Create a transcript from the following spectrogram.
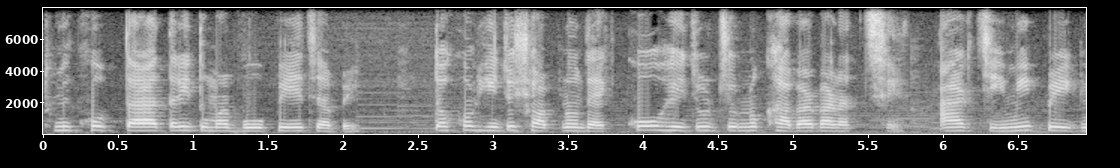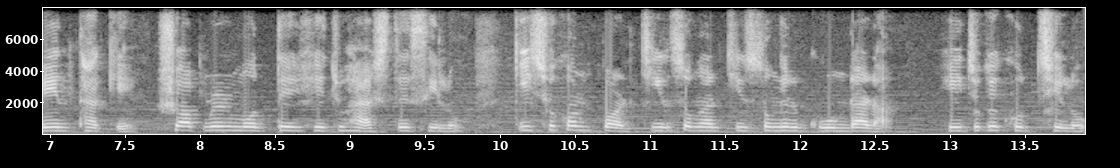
তুমি খুব তাড়াতাড়ি তোমার বউ পেয়ে যাবে। তখন হেজু স্বপ্ন দেখ, কো হেজুর জন্য খাবার বানাচ্ছে। আর জিমি প্রেগনেন্ট থাকে। স্বপ্নের মধ্যে হেজু হাসতেছিল। কিছুক্ষণ পর চিলসং আর চিলসং এর গুন্ডারা হেজুকে খুঁজছিল।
